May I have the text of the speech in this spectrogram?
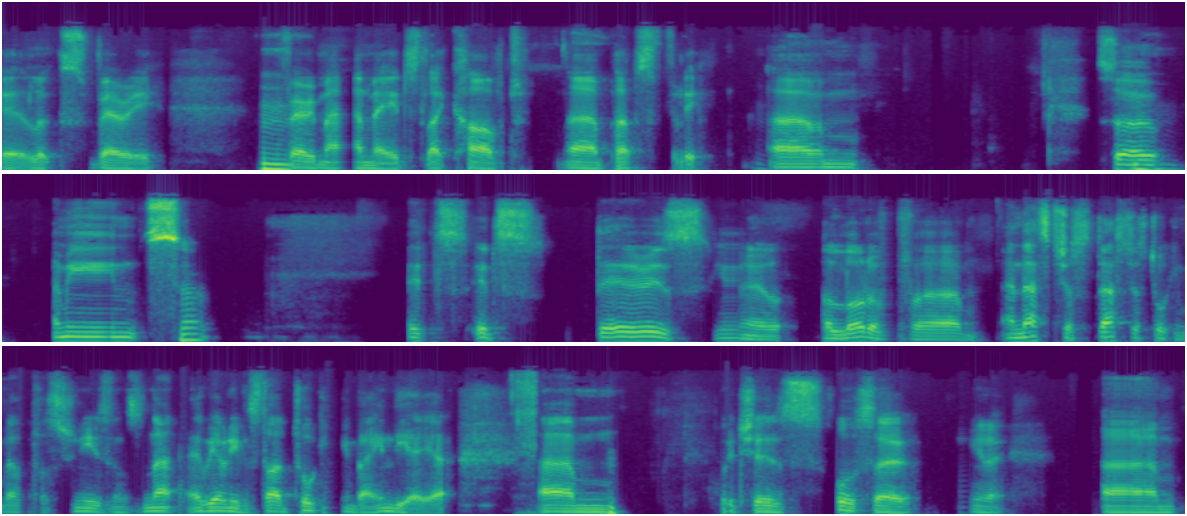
it looks very Hmm. very man-made, like carved uh, purposefully. Um, so Mhm. I mean, So it's it's there is you know a lot of um and that's just that's just talking about Austronesians and that we haven't even started talking about India yet um which is also you know um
